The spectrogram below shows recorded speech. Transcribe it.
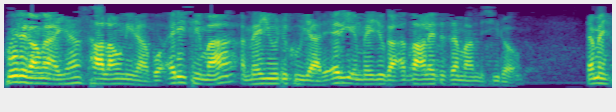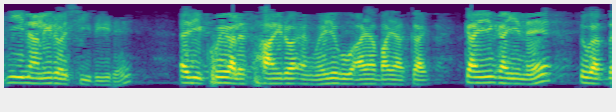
ခွေးတကောင်ကအရန်ဆာလောင်းနေတာပေါ့အဲ့ဒီချိန်မှာအမဲယိုးတစ်ခုရတယ်အဲ့ဒီအမဲယိုးကအသားလည်းတစ်စက်မှမရှိတော့ဒါပေမဲ့ညီနံလေးတော့ရှိသေးတယ် အဲ့ဒီခွေးကလည်းဆာနေတော့အမဲယိုးကိုအာရပါရကြိုက်ကြိုင်ရင်ကြိုင်ရင်လည်းသူကတ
